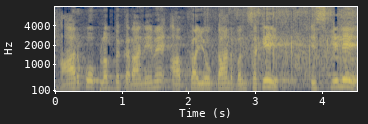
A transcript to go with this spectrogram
हार को उपलब्ध कराने में आपका योगदान बन सके। इसके लिए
